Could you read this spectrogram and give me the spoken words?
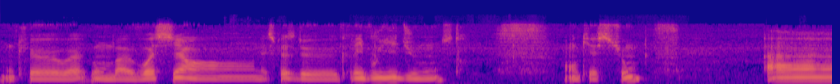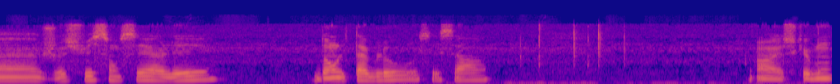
Donc euh, ouais, bon bah voici un, espèce de gribouillis du monstre en question. Ah, je suis censé aller dans le tableau, c'est ça? Ah, est-ce que bon,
